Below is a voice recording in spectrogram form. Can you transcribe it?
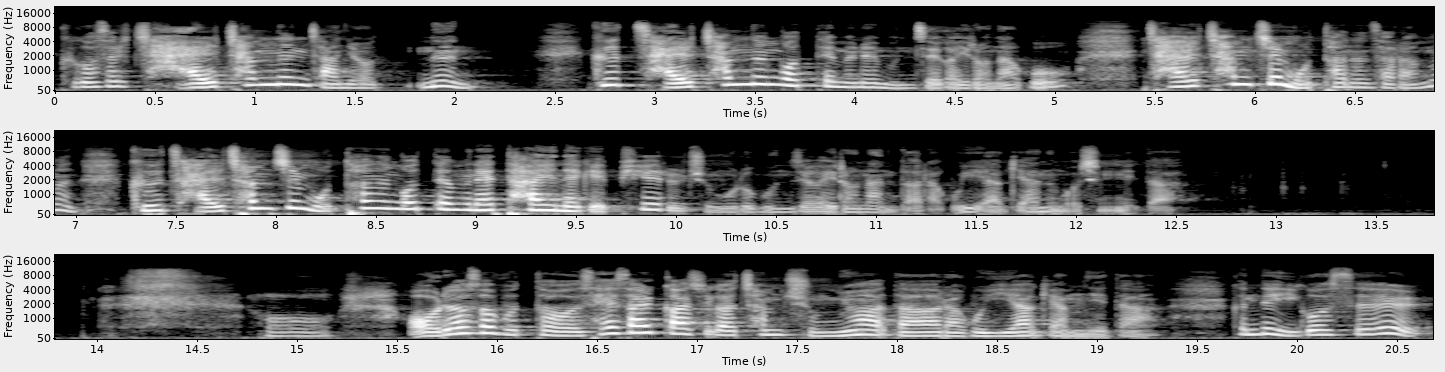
그것을 잘 참는 자녀는 그 잘 참는 것 때문에 문제가 일어나고 잘 참지 못하는 사람은 그 잘 참지 못하는 것 때문에 타인에게 피해를 줌으로 문제가 일어난다라고 이야기하는 것입니다. 어, 어려서부터 3살까지가 참 중요하다라고 이야기합니다. 근데 이것을,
